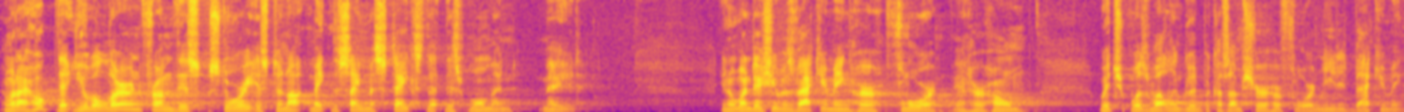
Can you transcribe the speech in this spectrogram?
And what I hope that you will learn from this story is to not make the same mistakes that this woman made. You know, one day she was vacuuming her floor in her home, which was well and good because I'm sure her floor needed vacuuming.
